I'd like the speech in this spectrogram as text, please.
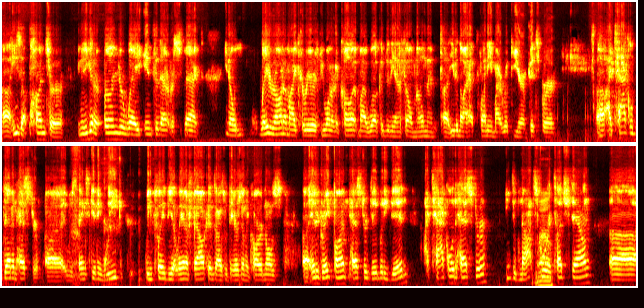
Uh, he's a punter. You know, you got to earn your way into that respect. You know, later on in my career, if you wanted to call it my welcome to the NFL moment, uh, even though I had plenty my rookie year in Pittsburgh, uh, I tackled Devin Hester. Uh, it was Thanksgiving week. We played the Atlanta Falcons. I was with the Arizona Cardinals. Uh, hit a great punt. Hester did what he did. I tackled Hester. He did not score wow. a touchdown. Uh,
